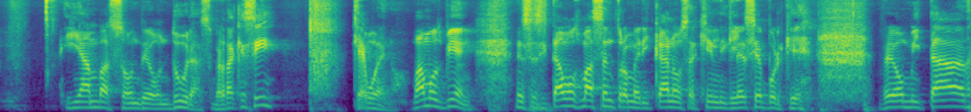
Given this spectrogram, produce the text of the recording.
y ambas son de Honduras, ¿verdad que sí? Qué bueno, vamos bien. Necesitamos más centroamericanos aquí en la iglesia porque veo mitad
